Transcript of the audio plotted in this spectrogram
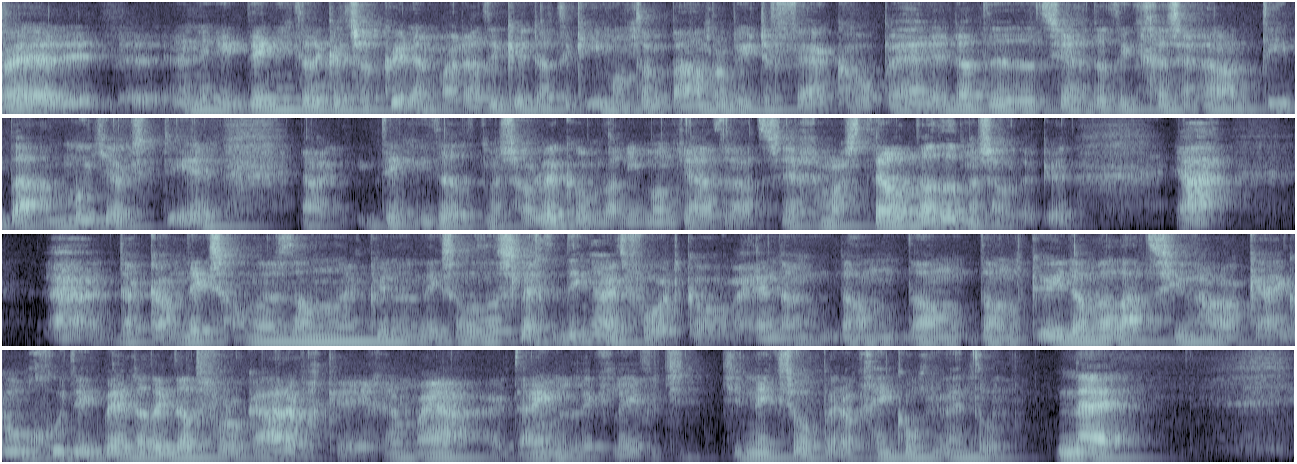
en ik denk niet dat ik het zou kunnen, maar dat ik, dat ik iemand een baan probeer te verkopen. Hè, dat, dat, zeggen, dat ik ga zeggen, nou die baan moet je accepteren. Nou, ik denk niet dat het me zou lukken om dan iemand ja te laten zeggen, maar stel dat het me zou lukken, ja, eh, daar kan niks anders dan, eh, kunnen niks anders dan slechte dingen uit voortkomen. En dan, dan, dan, dan kun je dan wel laten zien, van, oh, kijk hoe goed ik ben dat ik dat voor elkaar heb gekregen. Maar ja, uiteindelijk levert je, je niks op en ook geen compliment op. Nee.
